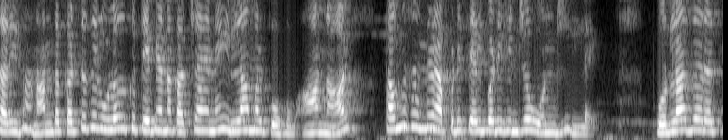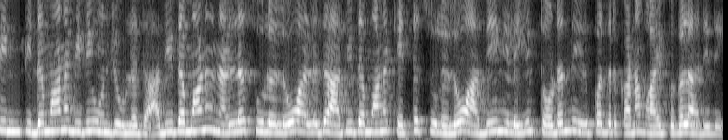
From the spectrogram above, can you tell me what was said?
சரிதான். அந்த கட்டத்தில் உலகுக்கு தேவையான கச்சா எண்ணெய் இல்லாமல் போகும். ஆனால் பங்கு சந்தை அப்படி செயல்படுகின்ற ஒன்று இல்லை. பொருளாதாரத்தின் திடமான விதி ஒன்று உள்ளது. அதீதமான நல்ல சூழலோ அல்லது அதீதமான கெட்ட சூழலோ அதே நிலையில் தொடர்ந்து இருப்பதற்கான வாய்ப்புகள் அரிதே.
